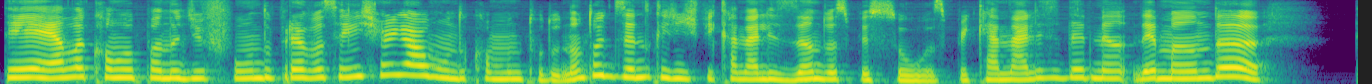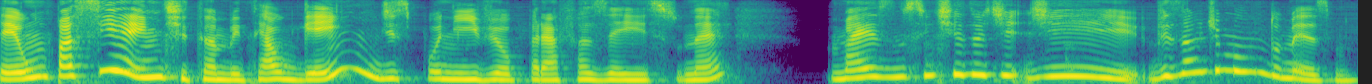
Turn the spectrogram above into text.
ter ela como pano de fundo para você enxergar o mundo como um todo. Não tô dizendo que a gente fica analisando as pessoas, porque a análise demanda ter um paciente também, ter alguém disponível para fazer isso, né? Mas no sentido de, de, visão de mundo mesmo,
